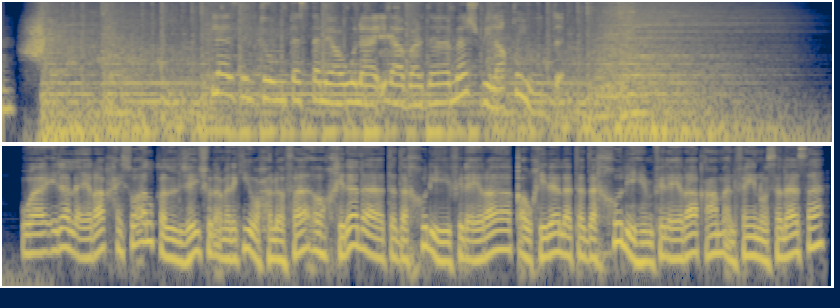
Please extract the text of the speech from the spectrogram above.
لازلتم تستمعون إلى برنامج بلا قيود وإلى العراق حيث ألقى الجيش الأمريكي وحلفائه خلال تدخله في العراق أو خلال تدخلهم في العراق عام 2003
